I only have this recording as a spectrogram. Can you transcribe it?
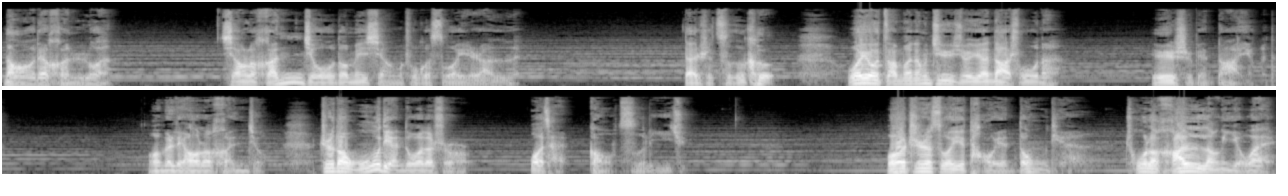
脑袋很乱，想了很久都没想出个所以然来。但是此刻，我又怎么能拒绝袁大叔呢？于是便答应了他。我们聊了很久，直到五点多的时候，我才告辞离去。我之所以讨厌冬天。除了寒冷以外，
